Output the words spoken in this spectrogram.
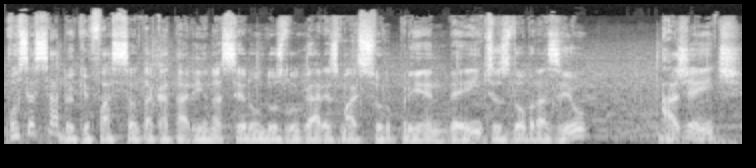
Você sabe o que faz Santa Catarina ser um dos lugares mais surpreendentes do Brasil? A gente.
